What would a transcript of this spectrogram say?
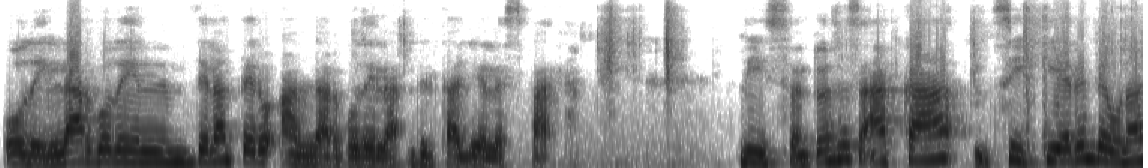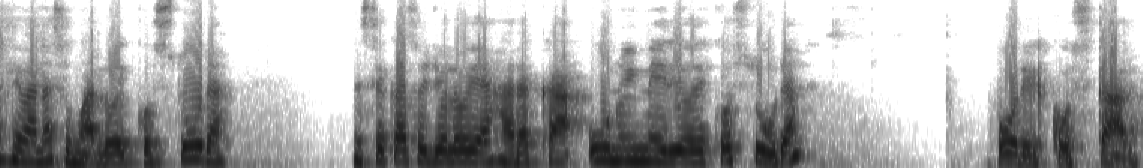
o del largo del delantero al largo de la, del talle de la espalda. Listo, entonces acá si quieren de una vez le van a sumar lo de costura. En este caso yo lo voy a dejar acá uno y medio de costura por el costado.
